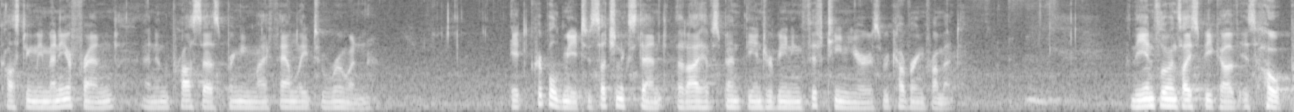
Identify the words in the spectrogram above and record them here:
costing me many a friend, and in the process, bringing my family to ruin. It crippled me to such an extent that I have spent the intervening 15 years recovering from it. The influence I speak of is hope.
